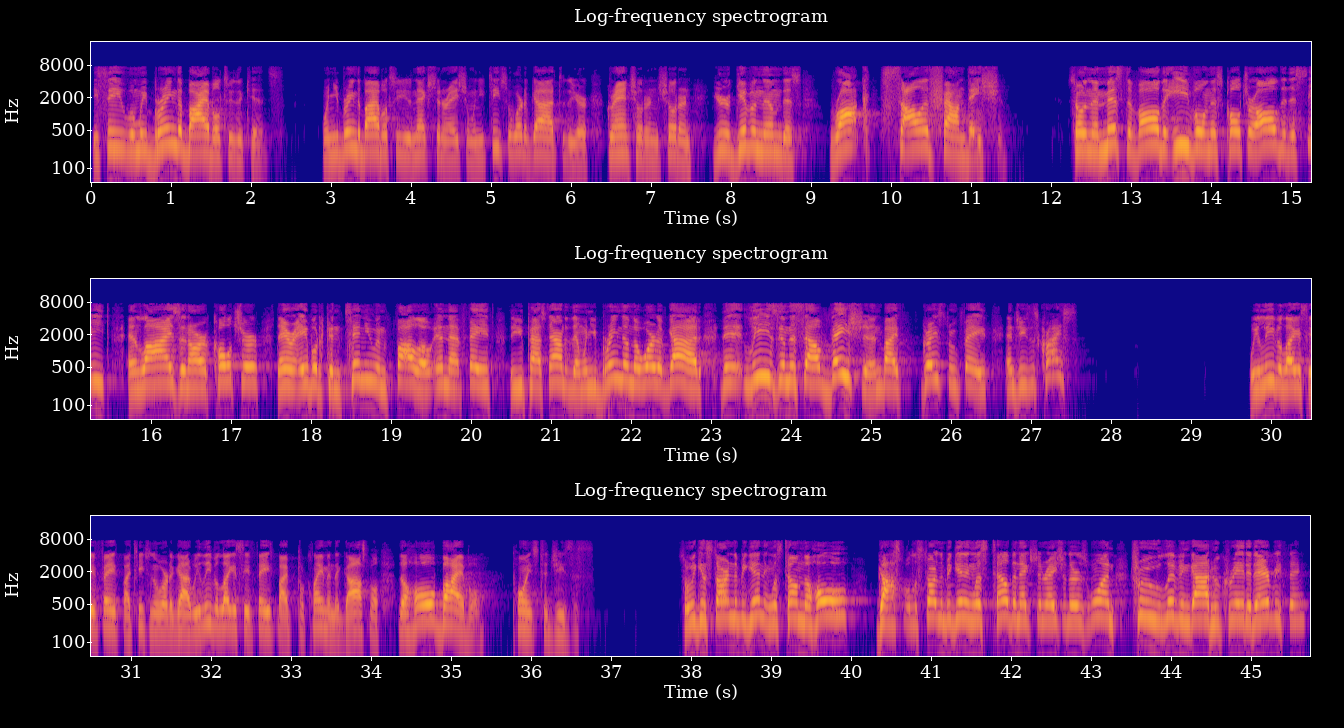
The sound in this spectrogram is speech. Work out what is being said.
You see, when we bring the Bible to the kids, when you bring the Bible to your next generation, when you teach the Word of God to your grandchildren and children, you're giving them this rock solid foundation so, in the midst of all the evil in this culture, all the deceit and lies in our culture, they are able to continue and follow in that faith that you pass down to them. When you bring them the Word of God, it leads them to salvation by grace through faith in Jesus Christ. We leave a legacy of faith by teaching the Word of God. We leave a legacy of faith by proclaiming the gospel. The whole Bible points to Jesus. So we can start in the beginning. Let's tell them the whole gospel. Let's start in the beginning. Let's tell the next generation there's one true living God who created everything.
